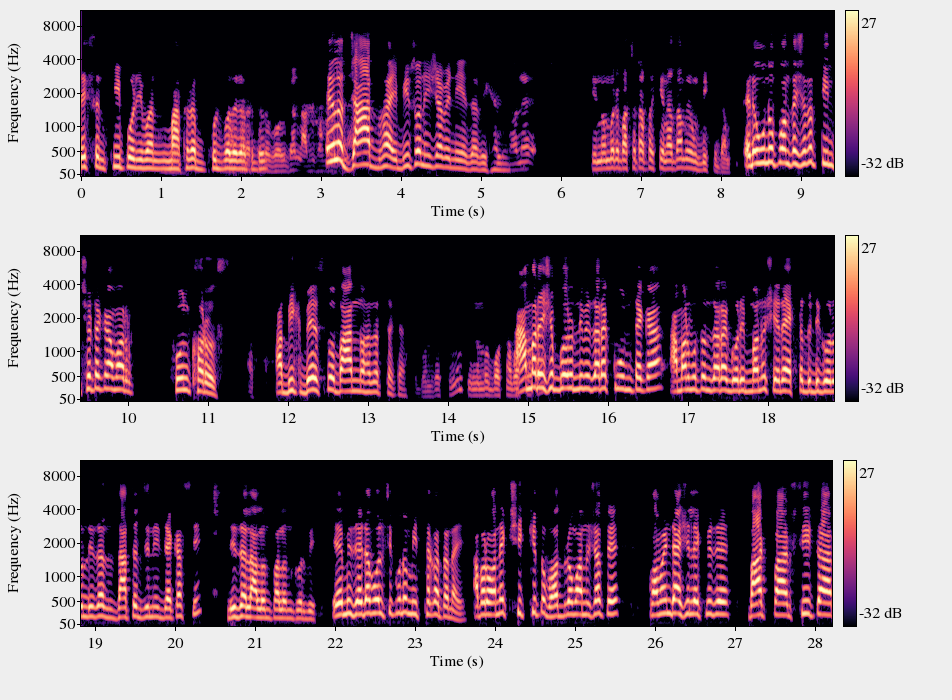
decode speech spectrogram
দেখছেন কি পরিমাণ মাথাটা ফুটবলের। এগুলো জাত ভাই বিছন হিসাবে নিয়ে যাবে খালি। মানে তিন নম্বরের বাচ্চাটা আপনার কেনা দাম এবং বিক্রি দাম। এটা উনপঞ্চাশ হাজার তিনশো টাকা আমার ফুল খরচ। আর বিক বেচবো হাজার টাকা। আমার এইসব গরু নিবে যারা কম টাকা আমার মতন যারা গরিব মানুষ এরা একটা দুটি গরু লিজা জাতের জিনিস দেখাচ্ছি লিজা লালন পালন করবি। আমি যেটা বলছি কোনো মিথ্যা কথা নাই। আবার অনেক শিক্ষিত ভদ্র মানুষ আছে কমেন্টে আসি লিখবি যে বাট পার সিটার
